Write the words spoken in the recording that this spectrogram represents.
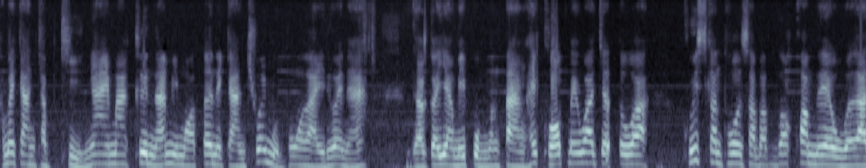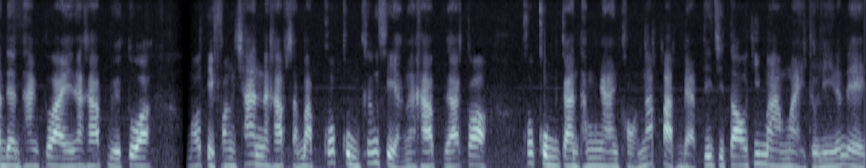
ทำให้การขับขี่ง่ายมากขึ้นนะ มีมอเตอร์ในการช่วยหมุนพวงมาลัยด้วยนะ แล้วก็ยังมีปุ่มต่างๆ ให้ครบไม่ว่าจะตัว Cruise Control สำหรับล็อกความเร็วเวลาเดินทางไกลนะครับ หรือตัว Multi Function นะครับสำหรับควบคุมเครื่องเสียงนะครับ แล้วก็ควบคุมการทำงานของหน้าปัดแบบดิจิตอลที่มาใหม่ตัวนี้นั่นเอง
